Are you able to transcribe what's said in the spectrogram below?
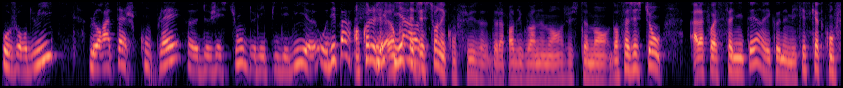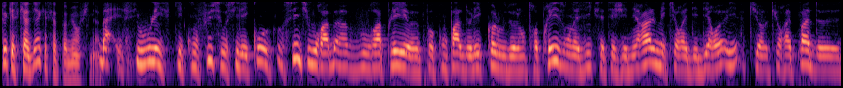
aujourd'hui le ratage complet euh, de gestion de l'épidémie euh, au départ. En quoi, cette gestion est confuse de la part du gouvernement, justement? Dans sa gestion à la fois sanitaire et économique, qu'est-ce qu'il y a de confus? Qu'est-ce qu'il y a de bien Qu'est-ce qu'il y a de pas bien au final? Bah, Si vous voulez, ce qui est confus, c'est aussi les consignes. Si vous vous rappelez euh, qu'on parle de l'école ou de l'entreprise, on a dit que c'était général, mais qu'il n'y aurait, des aurait pas de,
